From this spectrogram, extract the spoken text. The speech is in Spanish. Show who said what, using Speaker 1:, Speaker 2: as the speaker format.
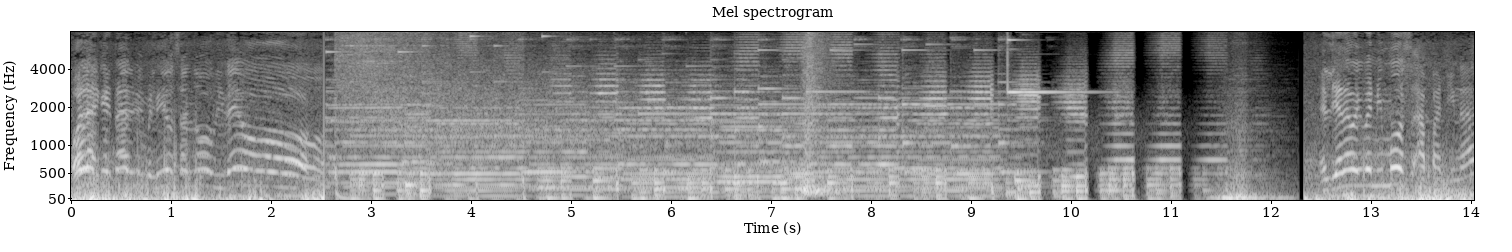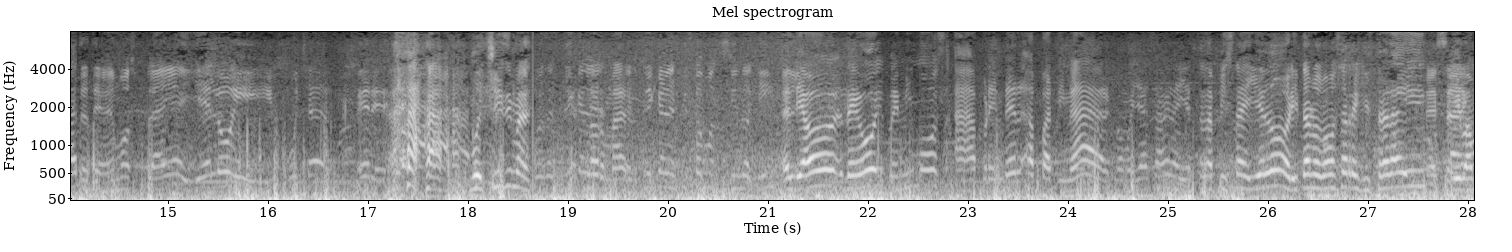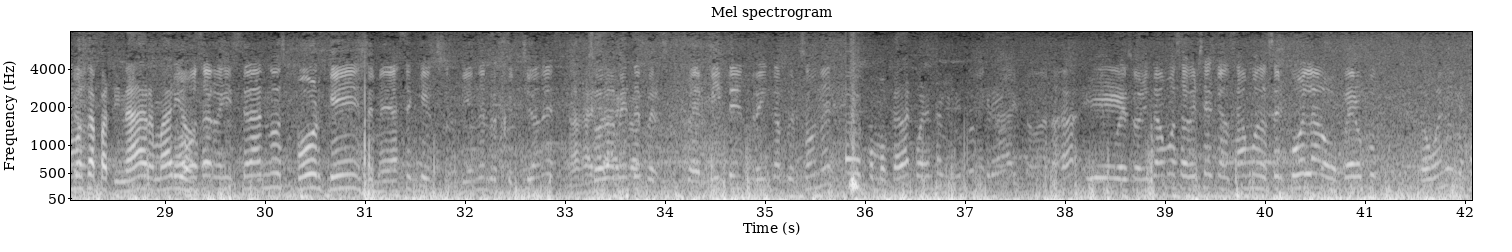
Speaker 1: Hola, ¿qué tal? Bienvenidos a un nuevo video. El día de hoy venimos a patinar.
Speaker 2: Tenemos playa y hielo y
Speaker 1: Muchísimas.
Speaker 2: Pues explícales,
Speaker 1: normal.
Speaker 2: explícales qué estamos haciendo aquí.
Speaker 1: El día de hoy venimos a aprender a patinar. Como ya saben, ahí está la pista de hielo. Ahorita nos vamos a registrar ahí y vamos a patinar, Mario.
Speaker 2: Vamos a registrarnos porque se me hace que tienen restricciones.
Speaker 1: Ajá,
Speaker 2: Solamente per- permiten 30 personas.
Speaker 1: Como cada 40 minutos, creo.
Speaker 2: Ajá.
Speaker 1: Y
Speaker 2: Pues ahorita vamos a ver si alcanzamos a hacer cola o pero pues, lo bueno es que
